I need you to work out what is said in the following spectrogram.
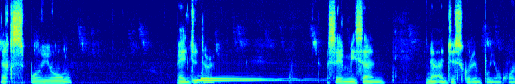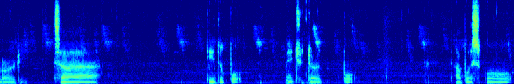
Next po yung medyo dark. Kasi minsan, na-adjust ko rin po yung color sa dito po. Medyo dark po. Tapos po,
